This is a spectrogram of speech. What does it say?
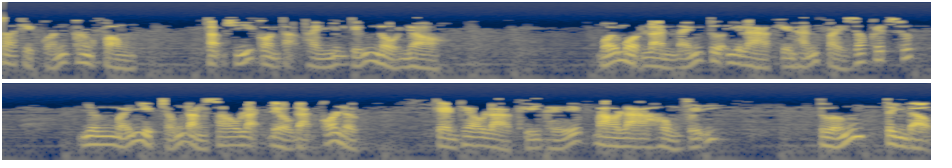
da thịt quấn căng phòng, thậm chí còn tạo thành những tiếng nổ nhỏ. Mỗi một lần đánh tựa như là khiến hắn phải dốc hết sức, nhưng mấy nhịp trống đằng sau lại đều đặn có lực, kèm theo là khí thế bao la hồng vĩ. Tướng tinh động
